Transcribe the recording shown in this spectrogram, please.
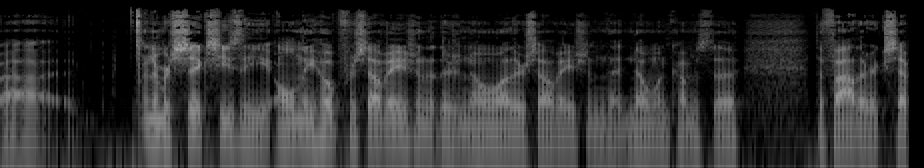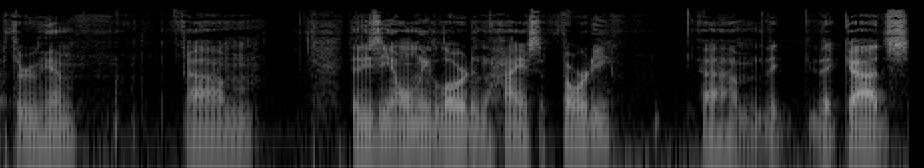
uh, number six, he's the only hope for salvation. That there's no other salvation. That no one comes to the Father except through Him. Um, that he's the only Lord and the highest authority. Um, that that God's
